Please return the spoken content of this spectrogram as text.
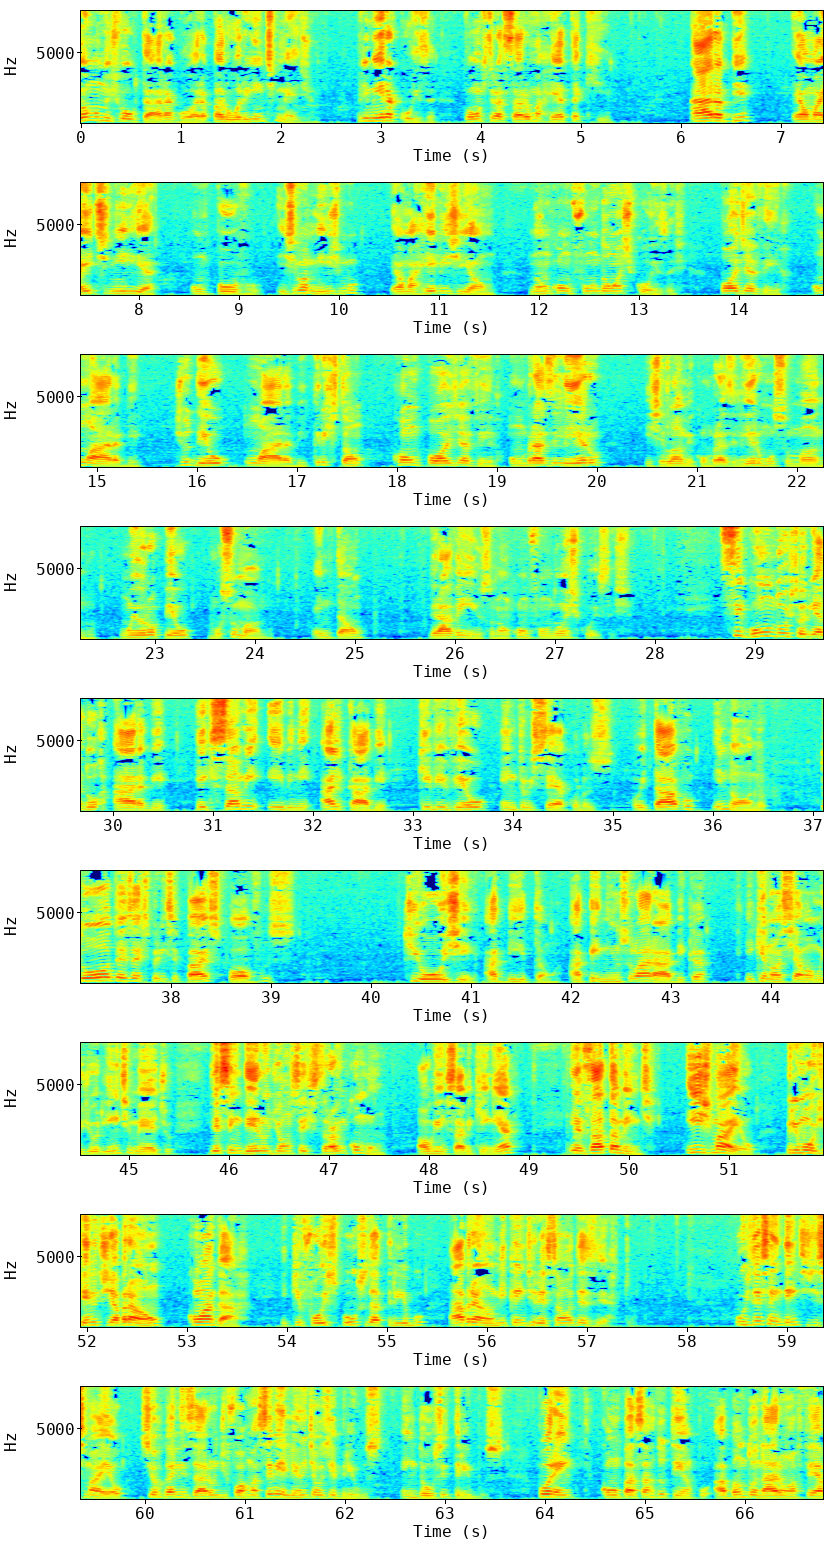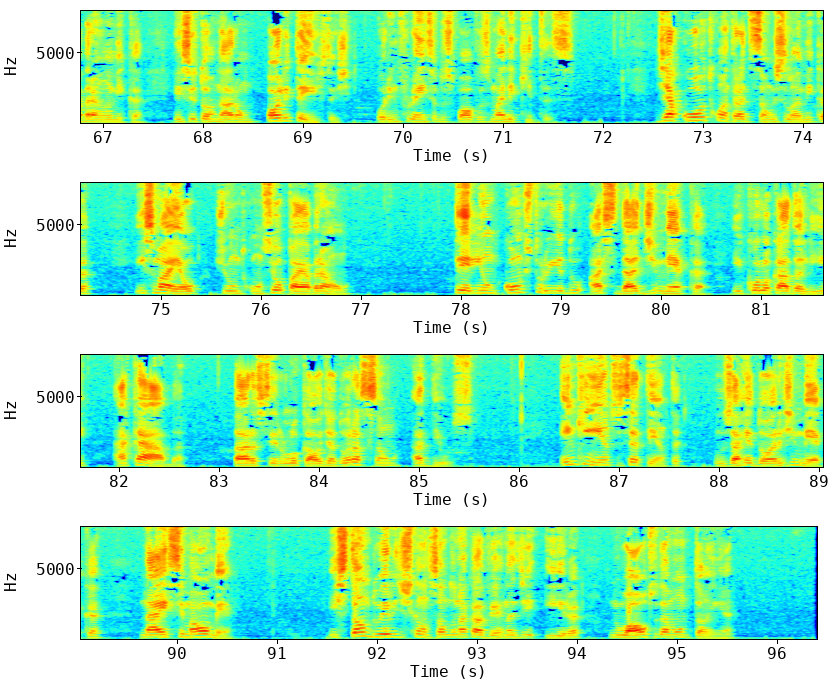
Vamos nos voltar agora para o Oriente Médio. Primeira coisa, vamos traçar uma reta aqui. Árabe é uma etnia, um povo. Islamismo é uma religião. Não confundam as coisas. Pode haver um árabe judeu, um árabe cristão, como pode haver um brasileiro islâmico, um brasileiro muçulmano, um europeu muçulmano. Então, gravem isso, não confundam as coisas. Segundo o historiador árabe Hixami ibn al-Kabi, que viveu entre os séculos VIII e IX, todas as principais povos que hoje habitam a Península Arábica e que nós chamamos de Oriente Médio descenderam de um ancestral em comum. Alguém sabe quem é? Exatamente, Ismael, primogênito de Abraão com Agar, e que foi expulso da tribo abraâmica em direção ao deserto. Os descendentes de Ismael se organizaram de forma semelhante aos hebreus, em doze tribos. Porém, com o passar do tempo, abandonaram a fé abraâmica e se tornaram politeístas, por influência dos povos maliquitas. De acordo com a tradição islâmica, Ismael, junto com seu pai Abraão, teriam construído a cidade de Meca e colocado ali a Caaba, para ser o local de adoração a Deus. Em 570, nos arredores de Meca, nasce Maomé. Estando ele descansando na caverna de Ira, no alto da montanha,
